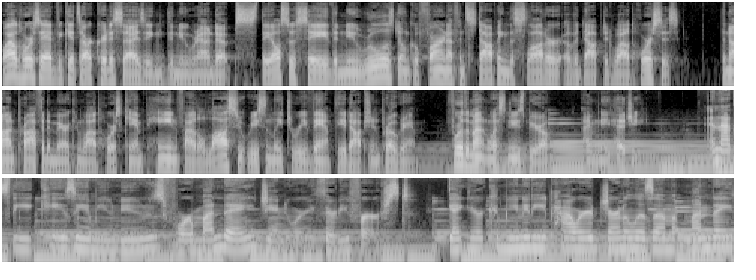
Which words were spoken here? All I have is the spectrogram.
Wild horse advocates are criticizing the new roundups. They also say the new rules don't go far enough in stopping the slaughter of adopted wild horses. The nonprofit American Wild Horse Campaign filed a lawsuit recently to revamp the adoption program. For the Mountain West News Bureau, I'm Nate Hegyi. And that's the KZMU News for Monday, January 31st. Get your community powered journalism Monday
